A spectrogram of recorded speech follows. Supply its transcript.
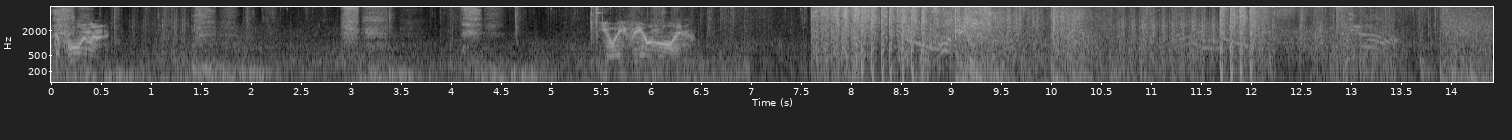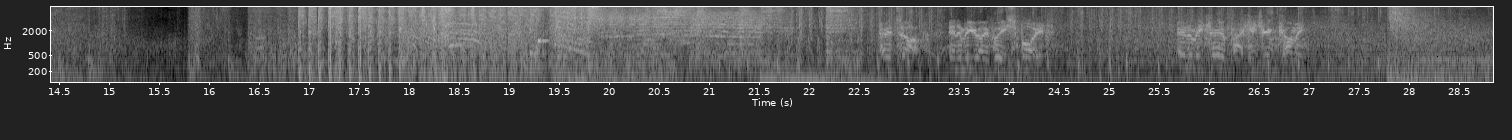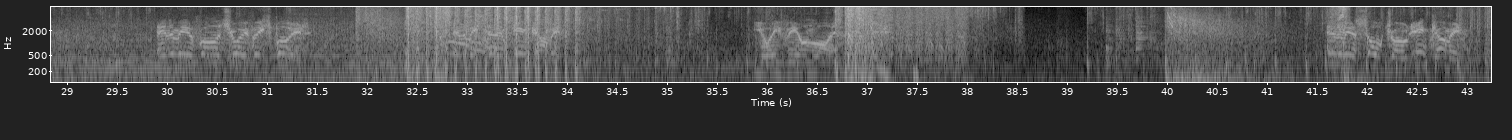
For deployment. UAV online. Heads up, enemy UAV spotted. Enemy care package incoming. Advanced UAV spotted. Enemy SAM incoming. UAV online. Enemy assault drone incoming.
